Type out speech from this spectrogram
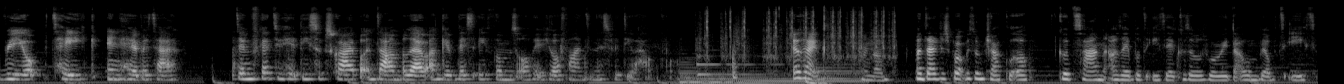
reuptake inhibitor. Don't forget to hit the subscribe button down below and give this a thumbs up if you're finding this video helpful. Okay, hang on. My dad just brought me some chocolate up. Good sign I was able to eat it because I was worried that I wouldn't be able to eat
